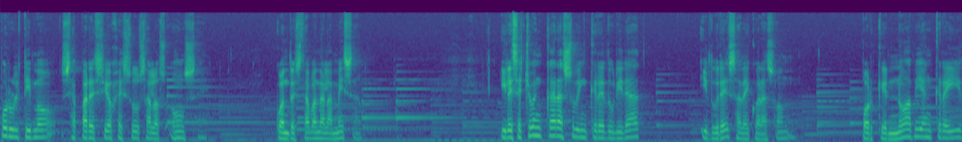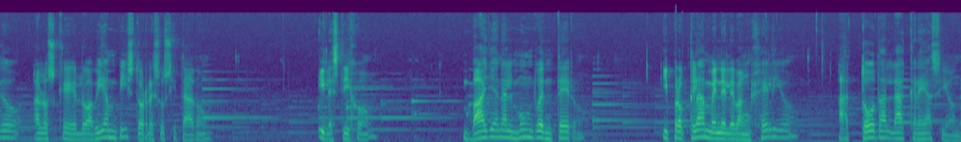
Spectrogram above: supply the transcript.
Por último, se apareció Jesús a los once, cuando estaban a la mesa, y les echó en cara su incredulidad y dureza de corazón porque no habían creído a los que lo habían visto resucitado. Y les dijo, vayan al mundo entero y proclamen el Evangelio a toda la creación.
